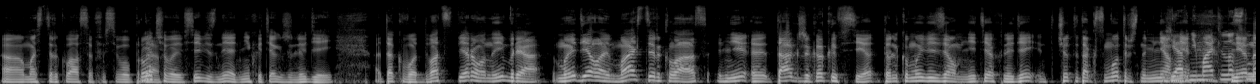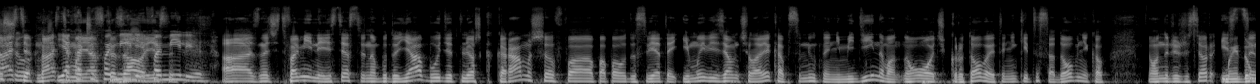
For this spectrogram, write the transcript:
а, мастер-классов и всего прочего, и все везли одних и тех же людей. Так вот, 21 ноября мы делаем мастер-класс, не, э, так же, как и все, только мы везем не тех людей. Что ты так смотришь на меня? я Мне- внимательно мне слушаю. Настя- Настя я моя хочу сказала, фамилии, если- фамилии. А, значит, фамилия, естественно, буду я, будет Лешка Карамышев по, по поводу Света, и мы везем человека абсолютно не медийного, но очень крутого, это Никита Садовников, он режиссер и мы думали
